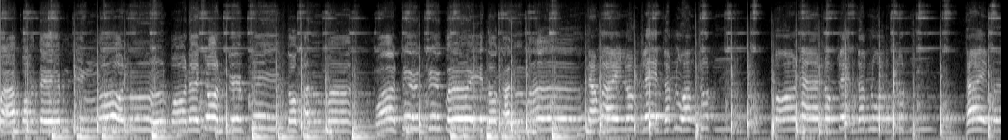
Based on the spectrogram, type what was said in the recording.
ว่าพอเต็มทิ้งงอนพอได้จอนเก็บที่ต่อกันมาว่าทึบทึบเอ้ยต่อกันมานางไอ้ลวงเล่นกับลวงชุดพอหน้าลวงเล่นกับลวงชุดไทยเมื่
